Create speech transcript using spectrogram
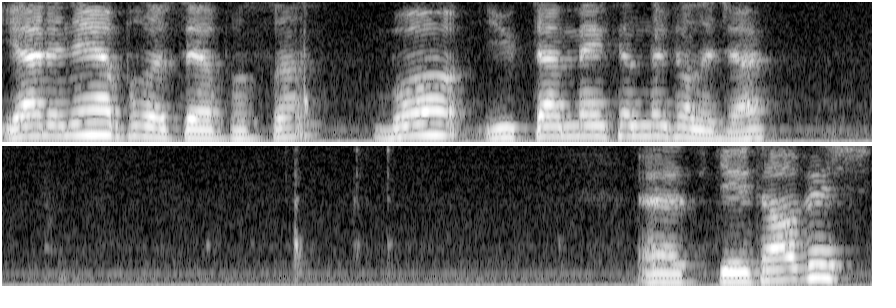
Yani ne yapılırsa yapılsın bu yüklenme ekranında kalacak. Evet, GTA 5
